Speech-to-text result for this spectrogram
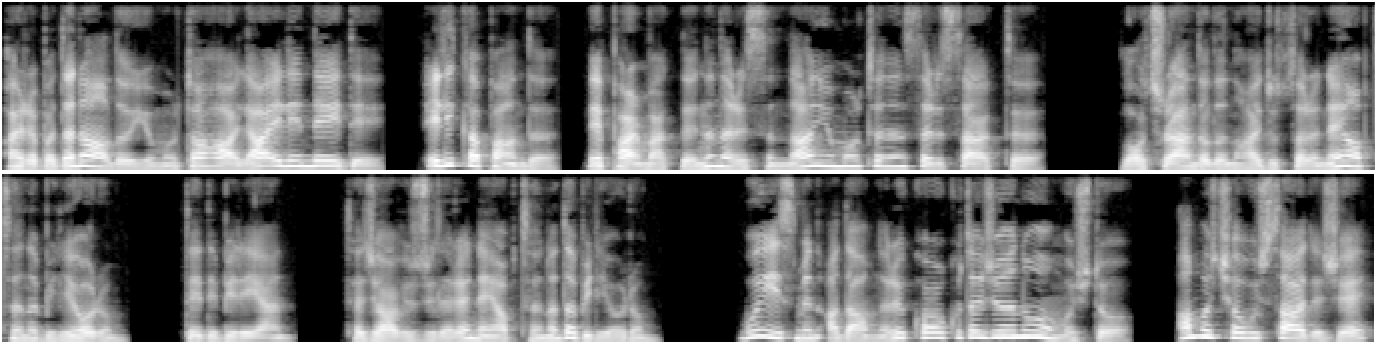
Arabadan aldığı yumurta hala elindeydi. Eli kapandı ve parmaklarının arasından yumurtanın sarısı aktı. Lord Randall'ın haydutlara ne yaptığını biliyorum, dedi Brienne. Tecavüzcülere ne yaptığını da biliyorum. Bu ismin adamları korkutacağını ummuştu. Ama çavuş sadece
